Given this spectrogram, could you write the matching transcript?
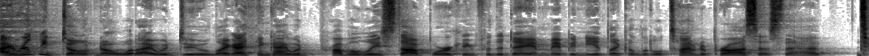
I really don't know what I would do. Like, I think I would probably stop working for the day and maybe need like a little time to process that.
